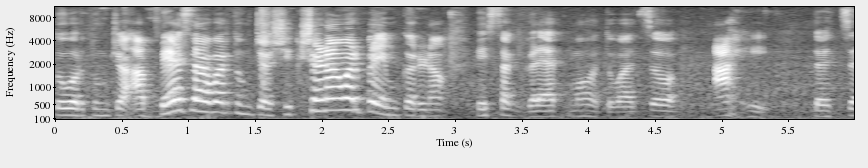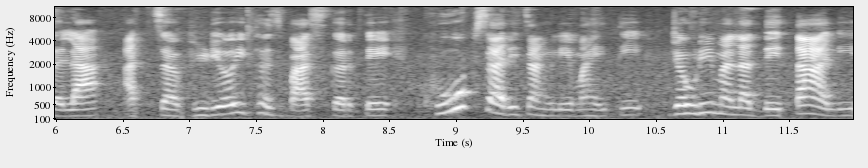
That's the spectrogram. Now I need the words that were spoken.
तोवर तुमच्या अभ्यासावर तुमच्या शिक्षणावर प्रेम करणं हे सगळ्यात महत्त्वाचं आहे. तर चला आजचा व्हिडिओ इथंच पास करते. खूप सारी चांगली माहिती जेवढी मला देता आली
